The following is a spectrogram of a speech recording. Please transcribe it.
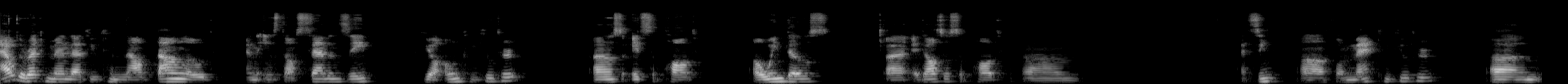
I would recommend that you can now download and install 7-zip to your own computer. Uh, so it support uh, Windows. Uh, it also support um, I think, uh, for Mac computer. Um,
